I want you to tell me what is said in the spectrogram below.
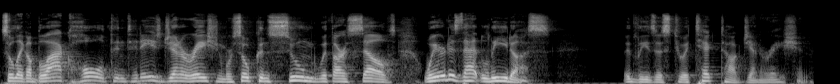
So, like a black hole in today's generation, we're so consumed with ourselves. Where does that lead us? It leads us to a TikTok generation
